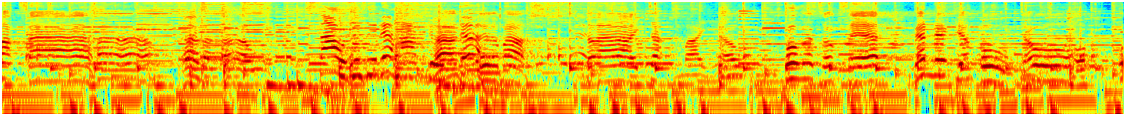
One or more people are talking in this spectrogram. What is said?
มักสาวเศร้าซื่อๆเด้อหากเดิทานงเด้อเธอมาตายจะไม่เอาคงสุขแสนเป็นในเคียงคู่เจ้าโอ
